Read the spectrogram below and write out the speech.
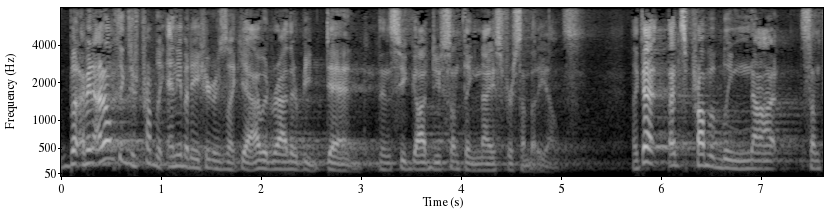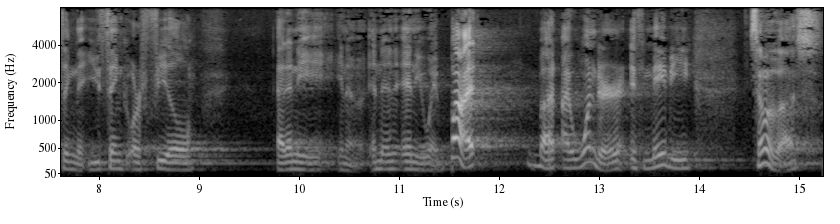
But I mean, I don't think there's probably anybody here who's like, yeah, I would rather be dead than see God do something nice for somebody else. Like that, that's probably not something that you think or feel at any, you know, in, in any way. But, but I wonder if maybe some of us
